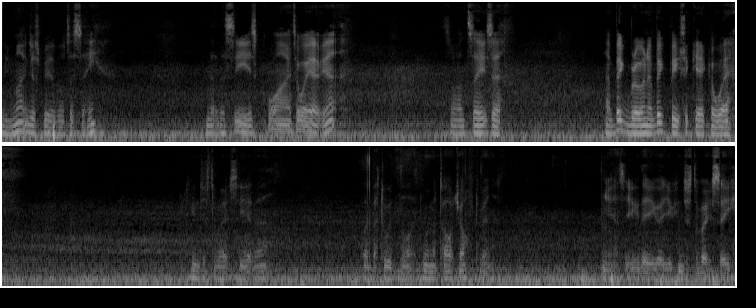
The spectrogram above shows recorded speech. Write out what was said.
You might just be able to see that the sea is quite a way out yet. So I'd say it's a a big brew and a big piece of cake away. You can just about see it there probably better with, the, with my torch off to be honest. Yeah, so you, there you go, you can just about see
